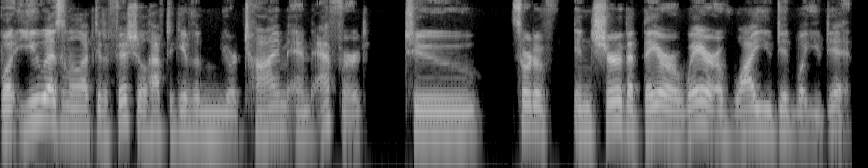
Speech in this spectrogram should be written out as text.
but you as an elected official have to give them your time and effort to sort of ensure that they are aware of why you did what you did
